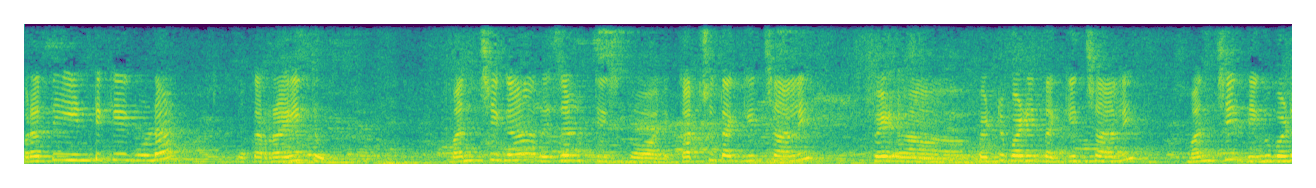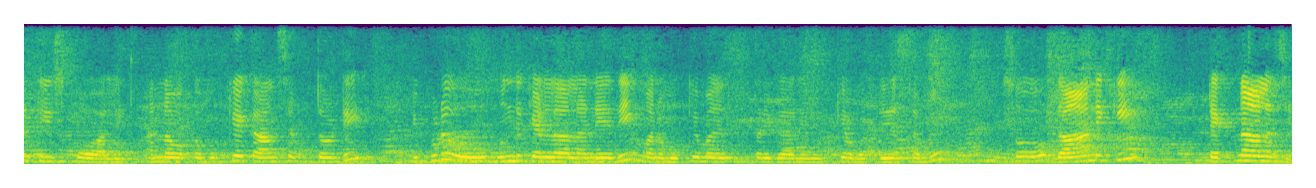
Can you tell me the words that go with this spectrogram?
ప్రతి ఇంటికి కూడా ఒక రైతు మంచిగా రిజల్ట్ తీసుకోవాలి. ఖర్చు తగ్గించాలి పె- పెట్టుబడి తగ్గించాలి మంచి దిగుబడి తీసుకోవాలి అన్న ఒక ముఖ్య కాన్సెప్ట్ తోటి ఇప్పుడు ముందుకెళ్ళాలనేది మన ముఖ్యమంత్రి గారి ముఖ్య ఉద్దేశము. సో దానికి టెక్నాలజీ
